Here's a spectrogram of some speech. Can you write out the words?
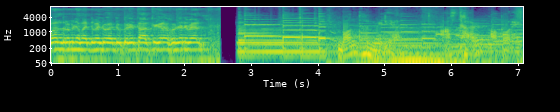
বন্ধন মিডিয়ার মাধ্যমে যোগাযোগ করে তার ঠিকানা খুঁজে নেবেন। বন্ধন মিডিয়া, আস্থার অপর এক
